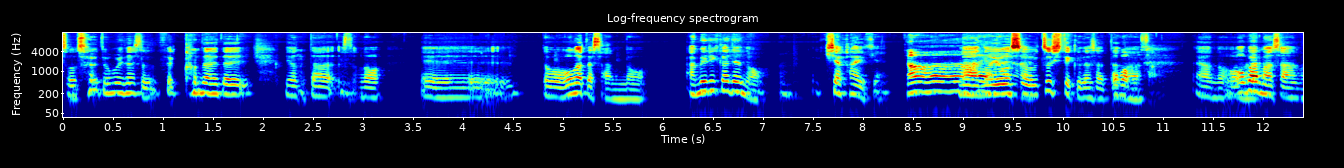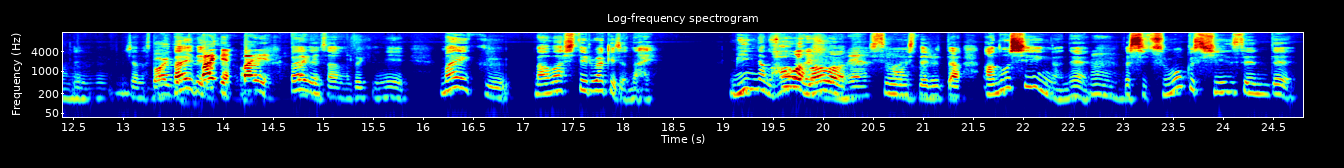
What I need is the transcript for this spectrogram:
そうそれで思い出した。この間やったその、えー、と尾形さんのアメリカでの記者会見のあの様子を映してくださったのは。あのオバマさんじゃなくてバイデン。バイデンバイデンさんの時にマイク回してるわけじゃない。みんなわわわわ質問してるって、あのシーンがね、私すごく新鮮で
